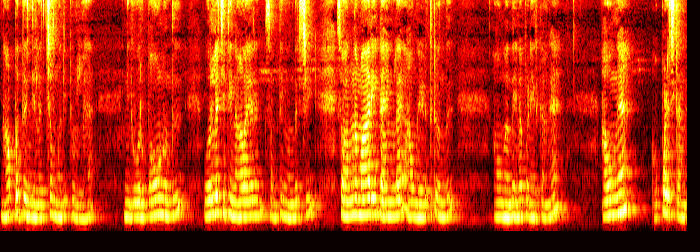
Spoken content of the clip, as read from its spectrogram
நாற்பத்தஞ்சு லட்சம் மதிப்புள்ள இன்றைக்கி ஒரு பவுன் வந்து ஒரு லட்சத்தி நாலாயிரம் சம்திங் வந்துருச்சு. ஸோ அந்த மாதிரி டைமில் அவங்க எடுத்துகிட்டு வந்து அவங்க வந்து என்ன பண்ணியிருக்காங்க? அவங்க ஒப்படைச்சிட்டாங்க.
